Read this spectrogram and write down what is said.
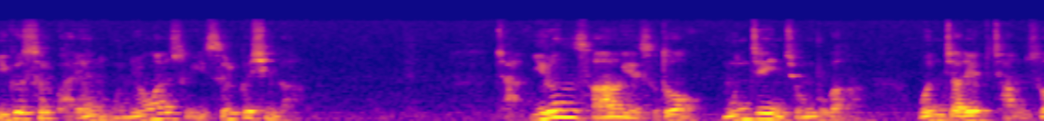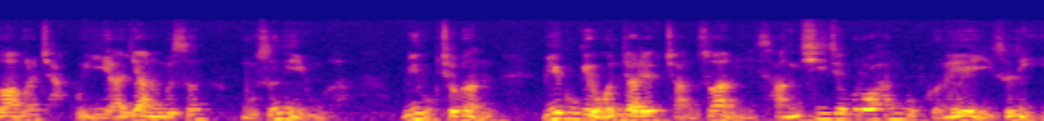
이것을 과연 운용할 수 있을 것인가? 자, 이런 상황에서도 문재인 정부가 원자력 잠수함을 자꾸 이야기하는 것은 무슨 이유인가? 미국 측은 미국의 원자력 잠수함이 상시적으로 한국 근해에 있으니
